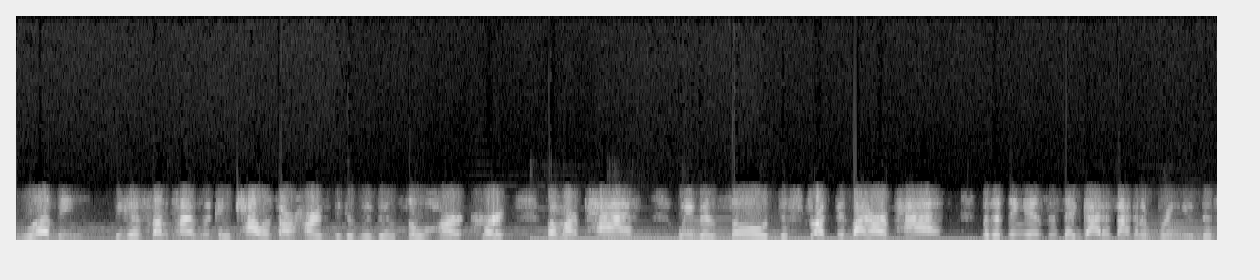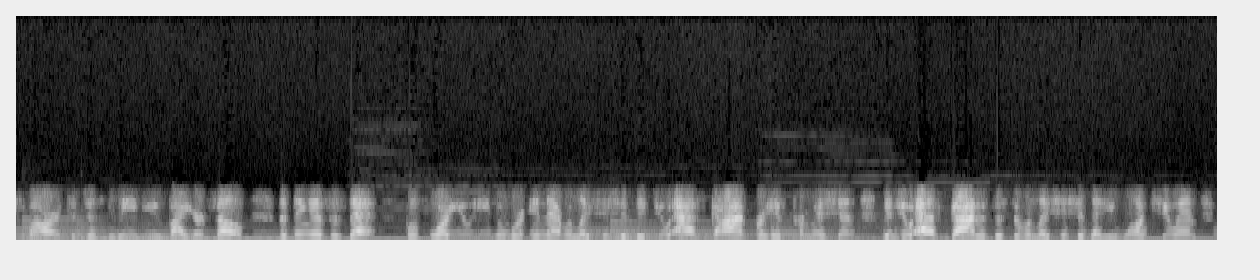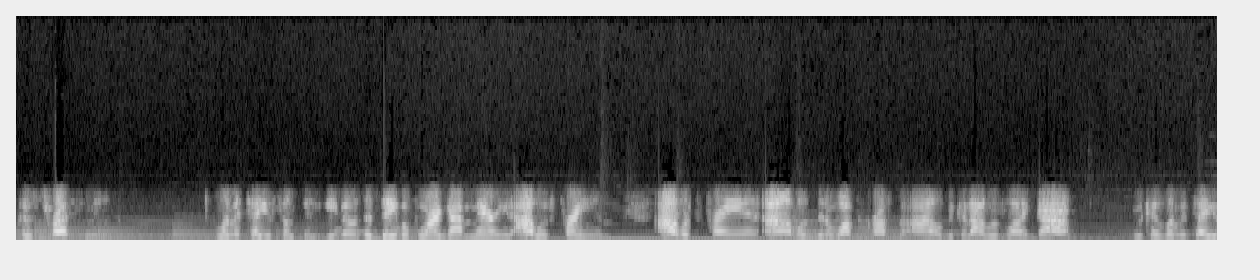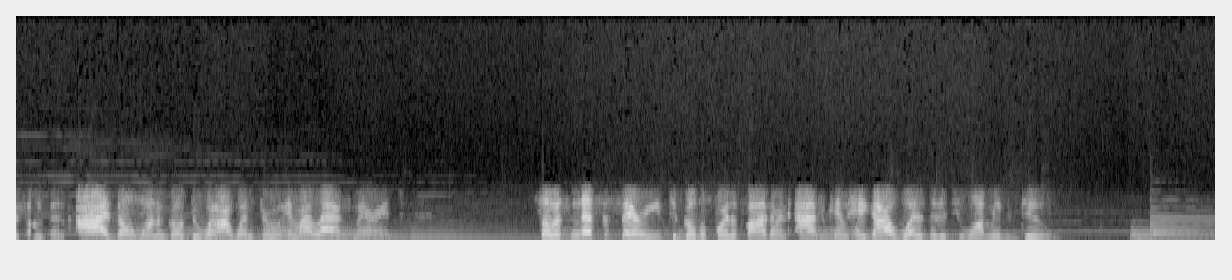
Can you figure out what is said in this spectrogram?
loving because sometimes we can callous our hearts because we've been so hurt hurt from our past. We've been so destructed by our past. But the thing is, is that God is not going to bring you this far to just leave you by yourself. The thing is, is that before you even were in that relationship, did you ask God for His permission? Did you ask God, is this the relationship that He wants you in? Because trust me, let me tell you something. Even the day before I got married, I was praying. I was praying. I almost didn't walk across the aisle because I was like, God, because let me tell you something. I don't want to go through what I went through in my last marriage. So it's necessary to go before the Father and ask Him, hey, God, what is it that you want me to do?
